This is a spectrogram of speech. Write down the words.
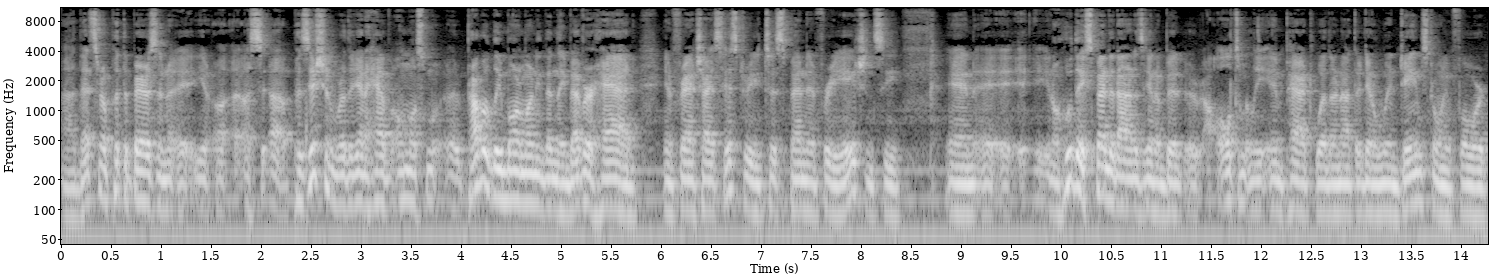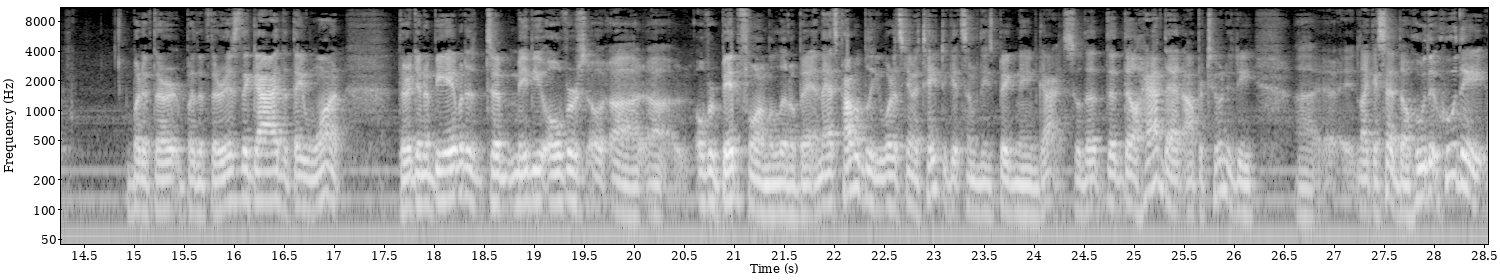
uh, that's going to put the Bears in a, you know, a, a position where they're going to have almost probably more money than they've ever had in franchise history to spend in free agency and it, you know who they spend it on is going to ultimately impact whether or not they're going to win games going forward. But if they're but if there is the guy that they want, they're going to be able to, to maybe over uh, uh, overbid for him a little bit, and that's probably what it's going to take to get some of these big name guys. So the, the, they'll have that opportunity. Uh, like I said, though, who the, who they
